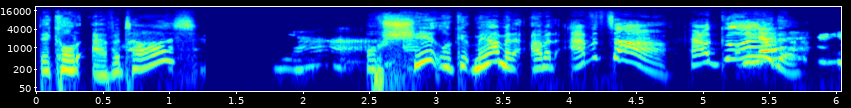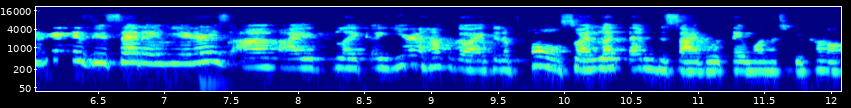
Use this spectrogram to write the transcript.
They're called avatars. Yeah. Oh shit! Look at me. I'm an I'm an avatar. How good? You know what's crazy is you said aviators. Um, I like a year and a half ago, I did a poll, so I let them decide what they wanted to be called.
